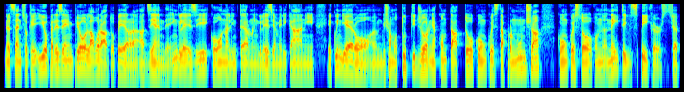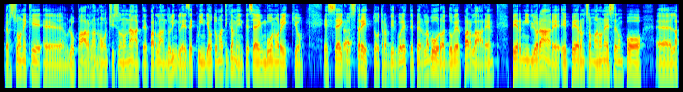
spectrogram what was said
nel senso che io per esempio ho lavorato per aziende inglesi con all'interno inglesi, americani e quindi ero ehm, diciamo tutti i giorni a contatto con questa pronuncia, con questo, con native speakers, cioè persone che eh, lo parlano, ci sono nate parlando l'inglese e quindi automaticamente se hai un buon orecchio e sei certo. costretto tra virgolette per lavoro a dover parlare, per migliorare e per insomma non essere un po' eh, la,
